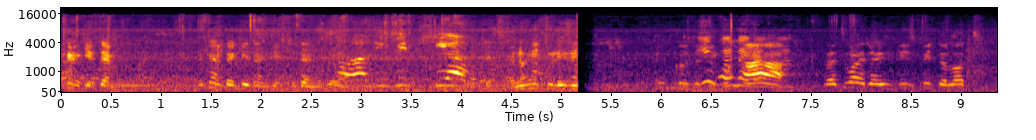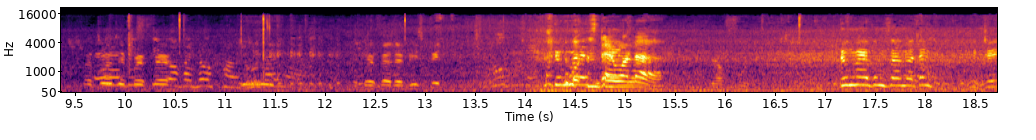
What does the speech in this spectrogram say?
can give them. You can take it and give to them. So I'll leave it here. Okay. I don't need to leave it. Because the people, ah, that's why they biscuit a lot. That's what they prefer. they prefer the biscuit. Đúng đây là là. Đúng ngay bông dân nó đang dưới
